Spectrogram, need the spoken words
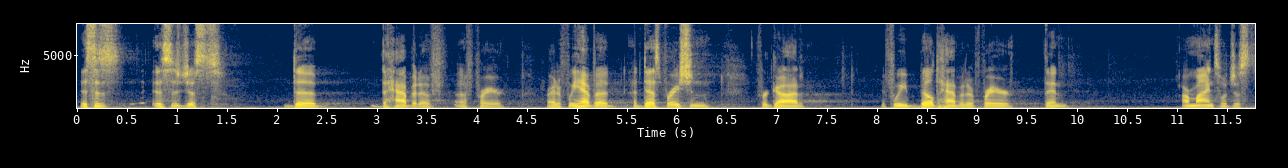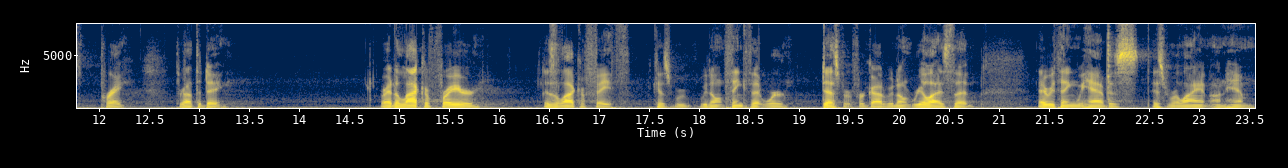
This is this is just the the habit of, of prayer. Right? If we have a, a desperation for God, if we build habit of prayer, then our minds will just pray throughout the day. Right? A lack of prayer is a lack of faith because we, we don't think that we're desperate for God. We don't realize that everything we have is, is reliant on Him.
